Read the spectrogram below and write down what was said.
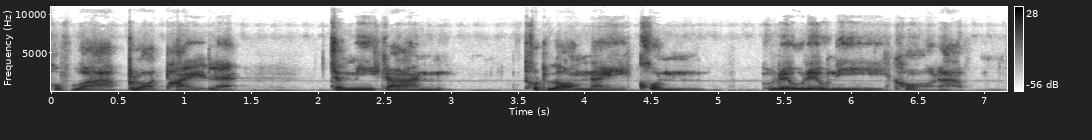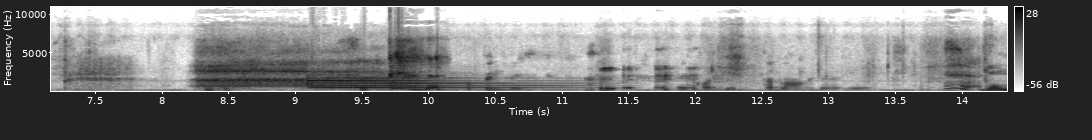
พบว่าปลอดภัยและจะมีการทดลองในคนเร็วๆนี้ขอรับ ซึ่งก็เป็นหนึ่งในคนที่ทดลองใช่ไหมพี่ผม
